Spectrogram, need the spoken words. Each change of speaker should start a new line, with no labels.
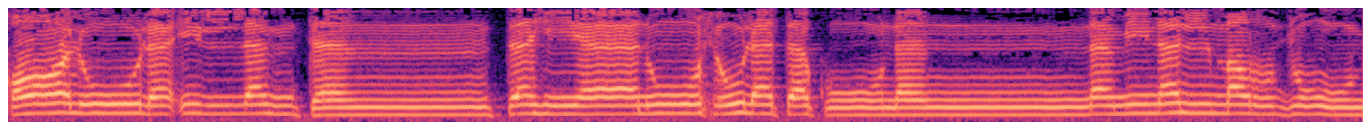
قالوا لئن لم تنته يا نوح لتكونن من المرجومين.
